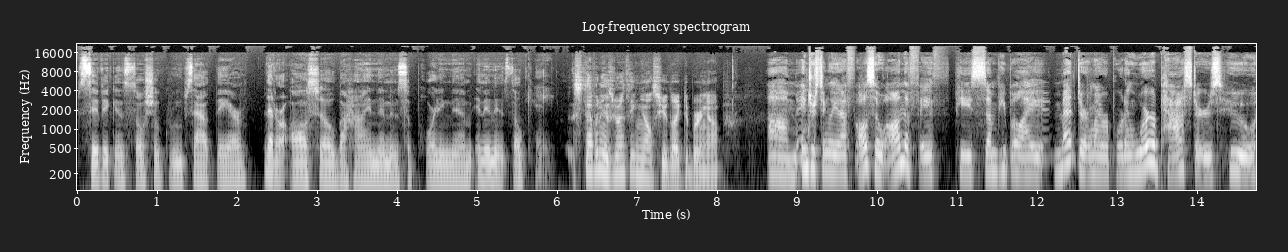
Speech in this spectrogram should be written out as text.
civic and social groups out there that are also behind them and supporting them, and then it's okay. Stephanie, is there anything else you'd like to bring up? Um, interestingly enough, also on the faith piece, some people I met during my reporting were pastors who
